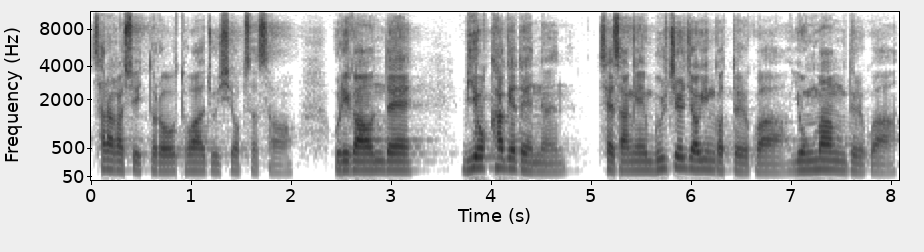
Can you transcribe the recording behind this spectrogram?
살아갈 수 있도록 도와주시옵소서. 우리 가운데 미혹하게 되는 세상의 물질적인 것들과 욕망들과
